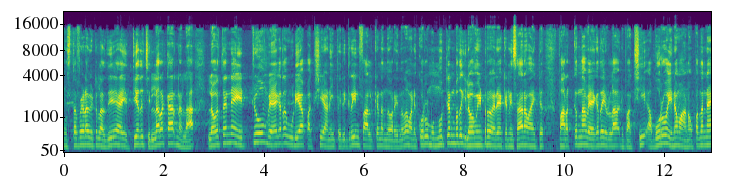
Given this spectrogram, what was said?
മുസ്തഫയുടെ വീട്ടിൽ അതിഥിയായി എത്തിയത് ചില്ലറക്കാരനല്ല. ലോകത്ത് തന്നെ ഏറ്റവും വേഗത കൂടിയ പക്ഷിയാണ് ഈ പെരിഗ്രീൻ ഫാൽക്കൺ എന്ന് പറയുന്നത്. മണിക്കൂറിൽ മുന്നൂറ്റൻപത് കിലോമീറ്റർ വരെയൊക്കെ നിസ്സാരമായിട്ട് പറക്കുന്ന വേഗതയുള്ള ഒരു പക്ഷി അപൂർവ ഇനമാണ്. ഒപ്പം തന്നെ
